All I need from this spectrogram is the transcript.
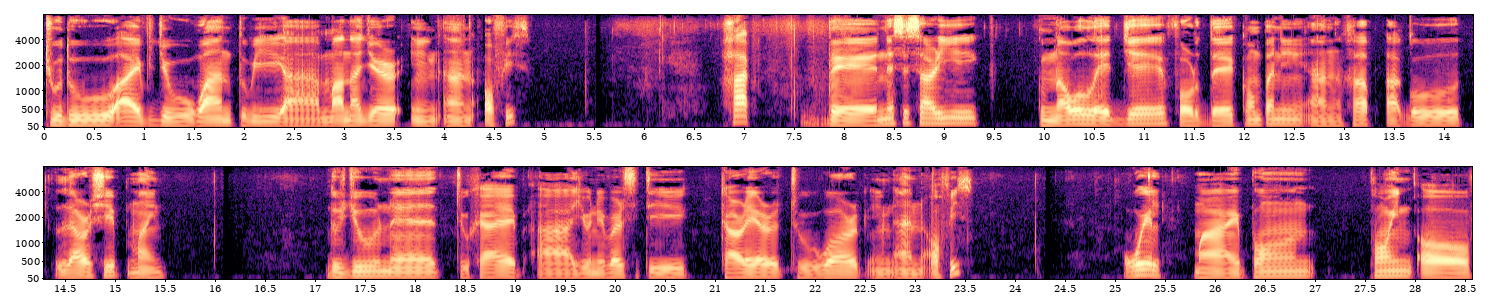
to do if you want to be a manager in an office? Have the necessary knowledge for the company and have a good leadership mind. Do you need to have a university career to work in an office? Well, my point, point of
